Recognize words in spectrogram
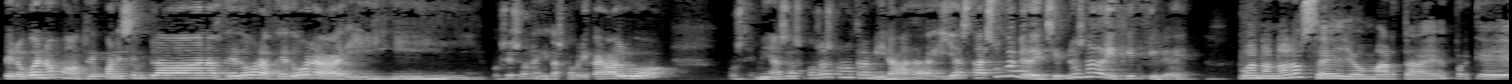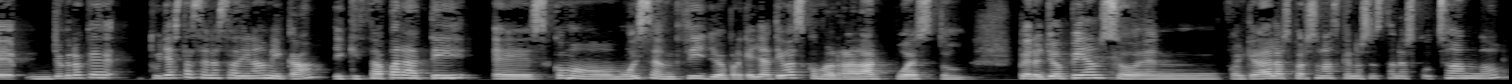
Pero bueno, cuando te pones en plan hacedor, hacedora y, pues eso, necesitas fabricar algo, pues te miras esas cosas con otra mirada y ya está. Es un cambio de chip, no es nada difícil, ¿eh? Bueno, no lo sé yo, Marta, ¿eh? porque yo creo que tú ya estás en esa dinámica y quizá para ti es como muy sencillo, porque ya tienes como el radar puesto. Pero yo pienso en cualquiera de las personas que nos están escuchando,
